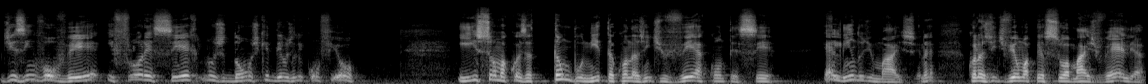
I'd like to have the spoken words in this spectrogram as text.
desenvolver e florescer nos dons que Deus lhe confiou. E isso é uma coisa tão bonita quando a gente vê acontecer. É lindo demais, né? Quando a gente vê uma pessoa mais velha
